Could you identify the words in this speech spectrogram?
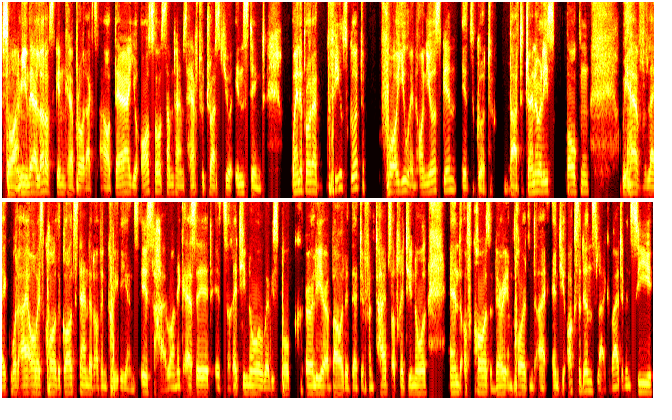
So, I mean, there are a lot of skincare products out there. You also sometimes have to trust your instinct. When a product feels good for you and on your skin, it's good. But generally spoken, we have like what I always call the gold standard of ingredients is hyaluronic acid. It's retinol, where we spoke earlier about it. There are different types of retinol. And of course, very important are antioxidants like vitamin C,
